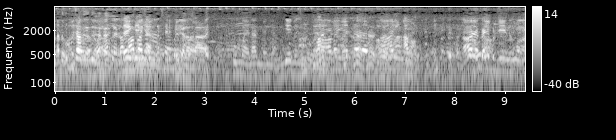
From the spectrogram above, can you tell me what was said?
அந்த குடும்ப சாதகம் வந்துருக்காங்க சும்மா எல்லாரும் இங்கேயே நின்று நான் கை பிடிச்சி இருந்திருப்பாங்க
